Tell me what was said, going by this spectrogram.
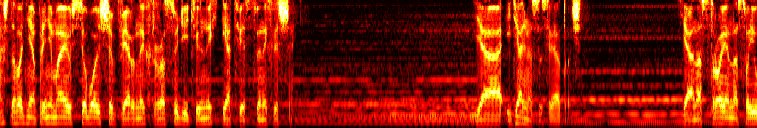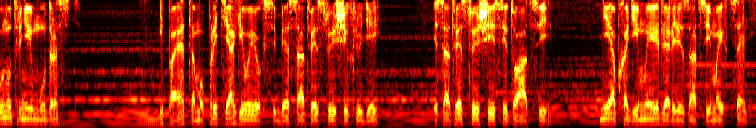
Каждого дня принимаю все больше верных, рассудительных и ответственных решений. Я идеально сосредоточен. Я настроен на свою внутреннюю мудрость и поэтому притягиваю к себе соответствующих людей и соответствующие ситуации, необходимые для реализации моих целей.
